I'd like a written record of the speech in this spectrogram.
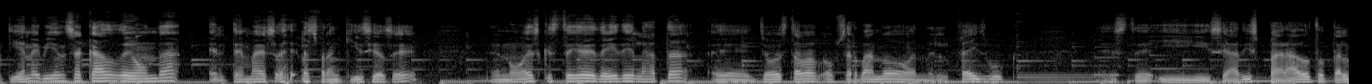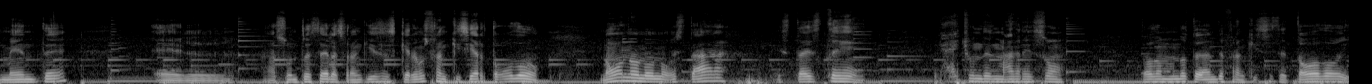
tiene bien sacado de onda el tema ese de las franquicias, ¿eh? eh no es que esté de ahí de lata. Eh, yo estaba observando en el Facebook este, y se ha disparado totalmente el asunto este de las franquicias. Queremos franquiciar todo. No, no, no, no. Está, está este. Ha hecho un desmadre eso todo el mundo te vende franquicias de todo y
